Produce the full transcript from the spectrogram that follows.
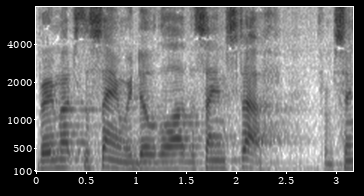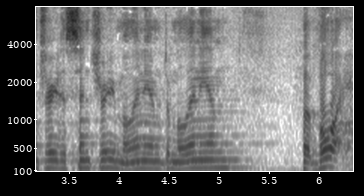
very much the same. We deal with a lot of the same stuff from century to century, millennium to millennium. But boy,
